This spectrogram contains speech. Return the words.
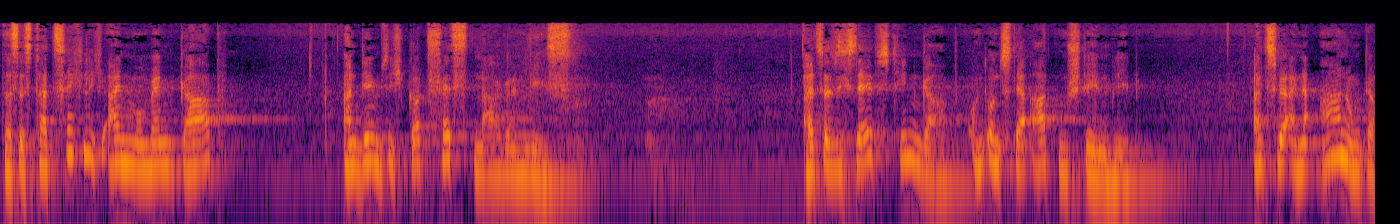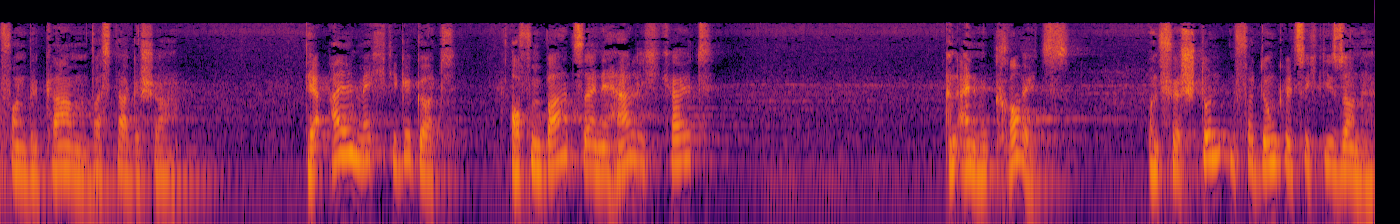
dass es tatsächlich einen Moment gab, an dem sich Gott festnageln ließ. Als er sich selbst hingab und uns der Atem stehen blieb. Als wir eine Ahnung davon bekamen, was da geschah. Der allmächtige Gott offenbart seine Herrlichkeit an einem Kreuz und für Stunden verdunkelt sich die Sonne.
